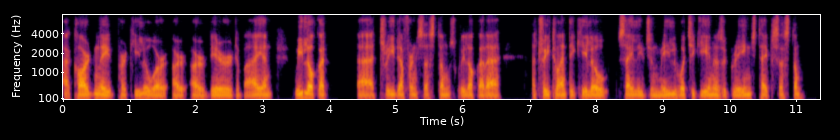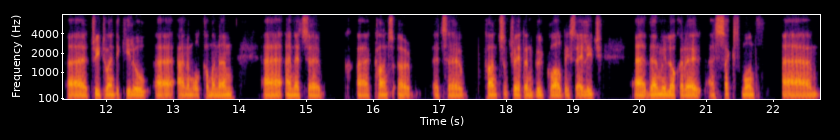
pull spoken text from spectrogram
accordingly per kilo are, are, are dearer to buy. And we look at uh, three different systems. We look at a a 320 kilo silage and meal, which again is a Grange type system. Uh, 320 kilo uh, animal coming in, uh, and it's a, a con- it's a concentrate and good quality silage. Uh, then we look at a, a six month um,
